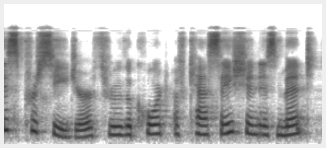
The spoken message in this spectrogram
this procedure through the Court of Cassation is meant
